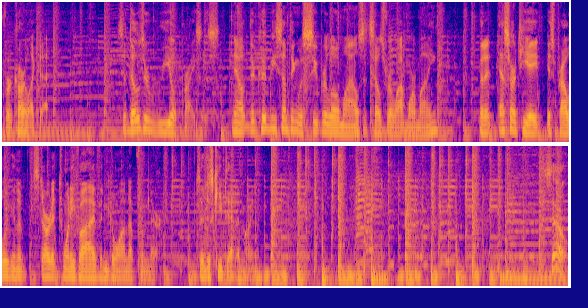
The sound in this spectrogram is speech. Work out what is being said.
for a car like that. So those are real prices. Now, there could be something with super low miles that sells for a lot more money, but at SRT8 is probably going to start at 25 and go on up from there. So just keep that in mind. So,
